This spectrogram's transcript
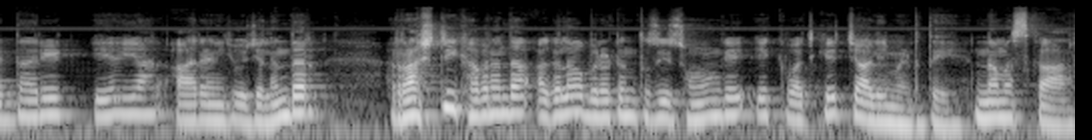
@airrnu ਜਲੰਧਰ। ਰਾਸ਼ਟਰੀ ਖਬਰਾਂ ਦਾ ਅਗਲਾ ਬੁਲੇਟਿਨ ਤੁਸੀਂ ਸੁਣੋਗੇ 1:40 ਮਿੰਟ ਤੇ। ਨਮਸਕਾਰ।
